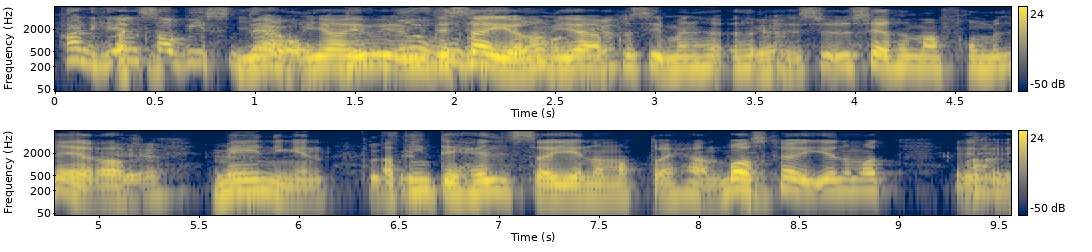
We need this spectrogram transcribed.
Han hälsar att, visst då! Ja, ja det, det, det säger de, ja precis. Men yeah. du ser hur man formulerar yeah. meningen. Precis. Att inte hälsa genom att ta i hand. Bara ska, genom att... Eh, han,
